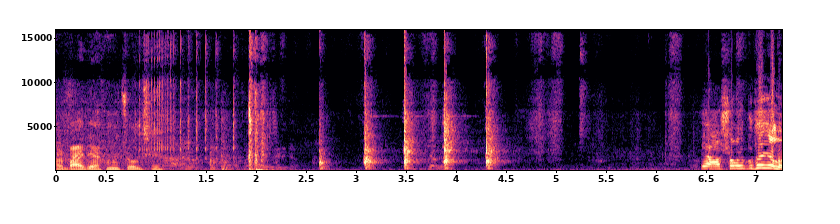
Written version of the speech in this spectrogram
আর বাইরে এখনও চলছে। এ আর সবাই কোথায় গেল?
